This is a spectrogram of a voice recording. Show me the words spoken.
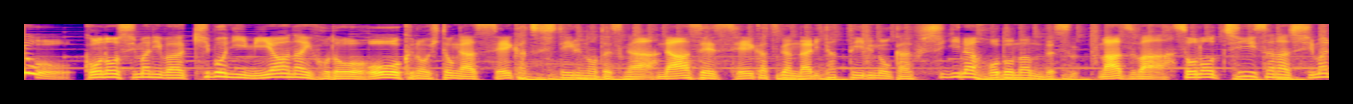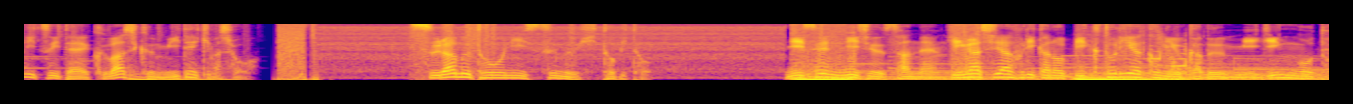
ぎよ。この島には規模に見合わないほど多くの人が生活しているのですがなぜ生活が成り立っているのか不思議なほどなんです。まずはその小さな島について詳しく見ていきましょう。スラム島に住む人々。2023年東アフリカのビクトリア湖に浮かぶミギンゴ島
